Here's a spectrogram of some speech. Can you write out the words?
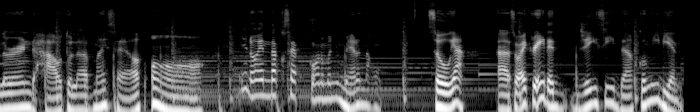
learned how to love myself. Oh, you know, and accept ko naman yung meron ako. So, yeah. Uh, so, I created JC the Comedian.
